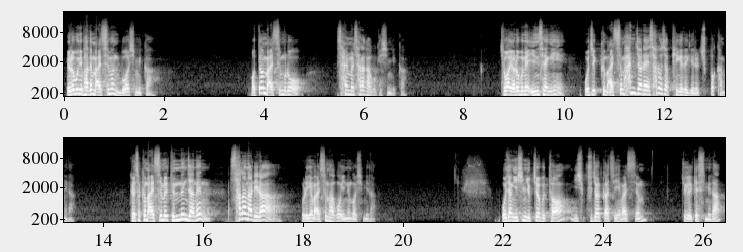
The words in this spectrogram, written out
여러분이 받은 말씀은 무엇입니까? 어떤 말씀으로 삶을 살아가고 계십니까? 저와 여러분의 인생이 오직 그 말씀 한 절에 사로잡히게 되기를 축복합니다. 그래서 그 말씀을 듣는 자는 살아나리라 우리에게 말씀하고 있는 것입니다. 5장 26절부터 29절까지 말씀 쭉 읽겠습니다.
